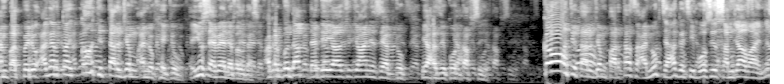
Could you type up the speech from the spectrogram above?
ام پت پریو اگر تہ کان تہ ترجم امیک ہیکو یس اویلیبل گژھِ اگر بہ دپ دے یہ چانہِ سیکٹرک یہِ حظ یہِ کوٚر تفصیٖل کان تہ ترجم پرتا سا امیک ژےٚ ہا گژھی بہٕ اوسُس یہِ سمجھاوان أمِس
